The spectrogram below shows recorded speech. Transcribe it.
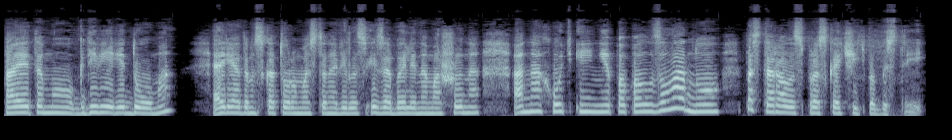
Поэтому к двери дома, рядом с которым остановилась Изабеллина машина, она хоть и не поползла, но постаралась проскочить побыстрее.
